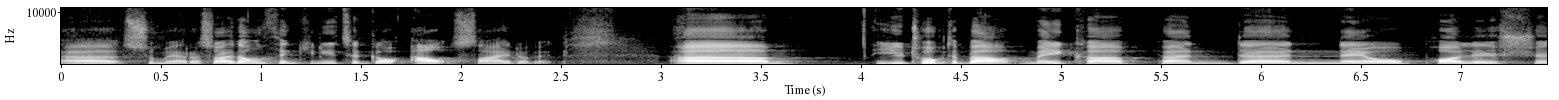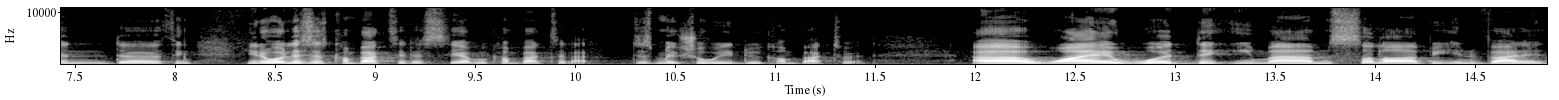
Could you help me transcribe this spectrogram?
uh. So I don't think you need to go outside of it. Um, you talked about makeup and uh, nail polish and uh, thing. You know what? Let's just come back to this. Yeah, we'll come back to that. Just make sure we do come back to it. Uh, why would the Imam's salah be invalid?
